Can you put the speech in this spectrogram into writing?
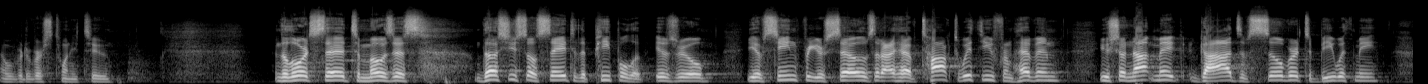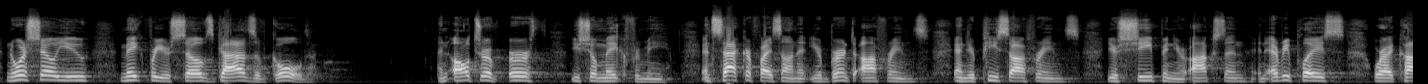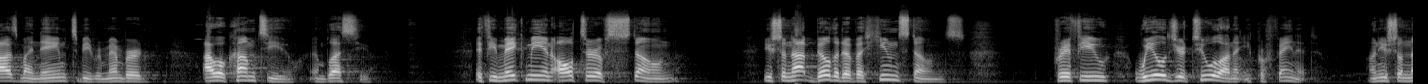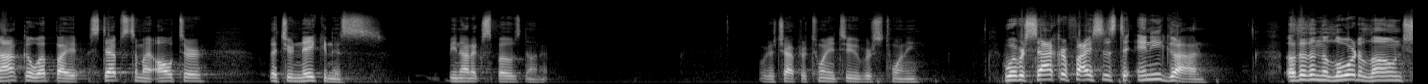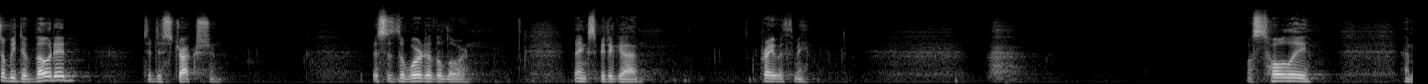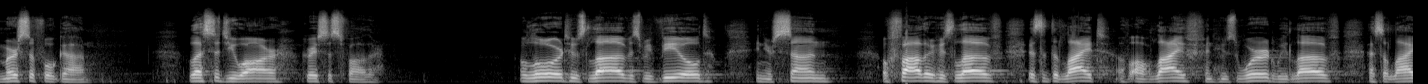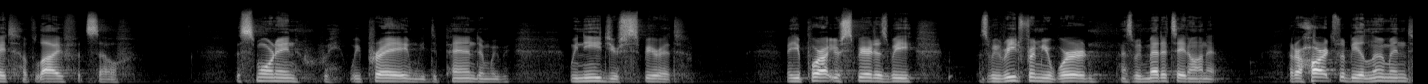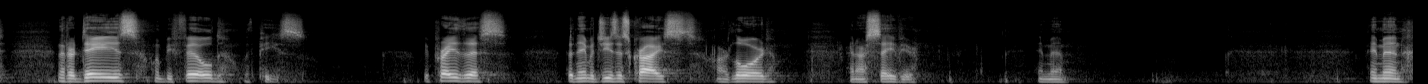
Over to verse 22. And the Lord said to Moses, Thus you shall say to the people of Israel, you have seen for yourselves that I have talked with you from heaven. You shall not make gods of silver to be with me, nor shall you make for yourselves gods of gold. An altar of earth you shall make for me, and sacrifice on it your burnt offerings and your peace offerings, your sheep and your oxen, in every place where I cause my name to be remembered. I will come to you and bless you. If you make me an altar of stone, you shall not build it of hewn stones, for if you wield your tool on it, you profane it. And you shall not go up by steps to my altar, that your nakedness be not exposed on it. Over to chapter 22, verse 20. Whoever sacrifices to any God other than the Lord alone shall be devoted to destruction. This is the word of the Lord. Thanks be to God. Pray with me. Most holy and merciful God, blessed you are, gracious Father. O Lord, whose love is revealed in your Son. O Father, whose love is the delight of all life, and whose word we love as the light of life itself. This morning, we, we pray and we depend and we, we need your Spirit. May you pour out your spirit as we, as we read from your word, as we meditate on it, that our hearts would be illumined, that our days would be filled with peace. We pray this in the name of Jesus Christ, our Lord and our Savior. Amen. Amen.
